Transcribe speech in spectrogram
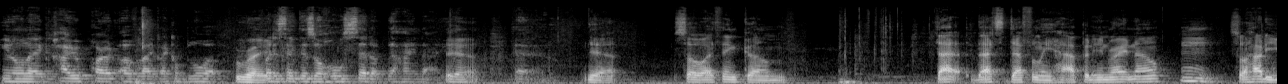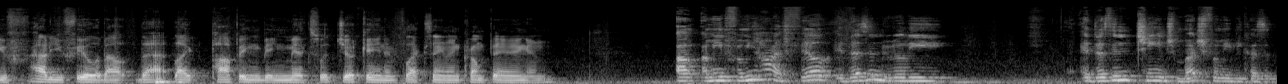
you know, like higher part of like like a blow up. Right. But it's like there's a whole setup behind that. yeah. Yeah. Yeah. So I think um, that that's definitely happening right now. Mm. So how do you how do you feel about that? Like popping being mixed with juking and flexing and krumping and Um, I mean, for me, how I feel, it doesn't really, it doesn't change much for me because it,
